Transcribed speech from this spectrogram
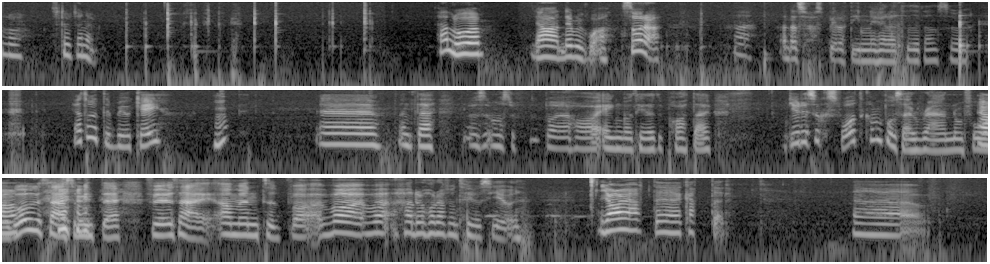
hallå. Sluta nu. Hallå! Ja, det blir bra. Så då. Ah, Annars har jag spelat in i hela tiden så jag tror att det blir okej. Mm. Eh, vänta, jag måste bara ha en gång till att du pratar. Gud det är så svårt att komma på så här random frågor så här som inte... För så här, ja men typ vad, vad, vad har, du, har du haft något husdjur? Jag har haft eh, katter. Eh,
